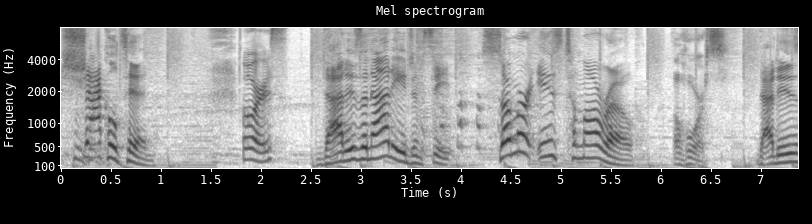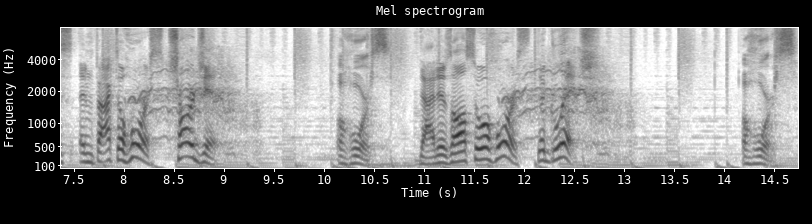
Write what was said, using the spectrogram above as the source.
Shackleton. Horse. That is an ad agency. Summer is tomorrow. A horse. That is, in fact, a horse. Charge it. A horse. That is also a horse. The glitch. A horse.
